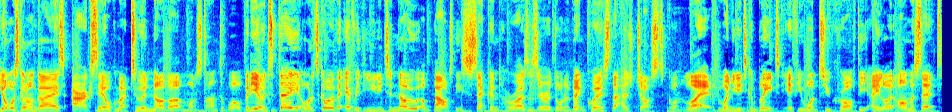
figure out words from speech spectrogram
Yo, what's going on guys? Arekkz here, welcome back to another Monster Hunter World video, and today I wanted to go over everything you need to know about the second Horizon Zero Dawn event quest that has just gone live. The one you need to complete if you want to craft the Aloy armor set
